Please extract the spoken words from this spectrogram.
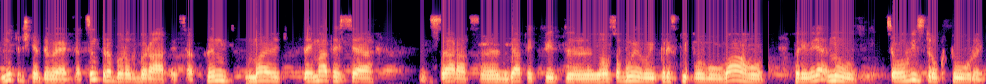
внутрішня диверсія, цим треба розбиратися. Цим мають займатися зараз, е, взяти під е, особливу прискіпливу увагу, перевіряти ну, силові структури,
